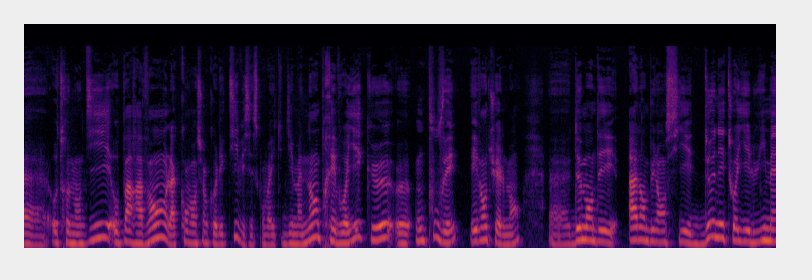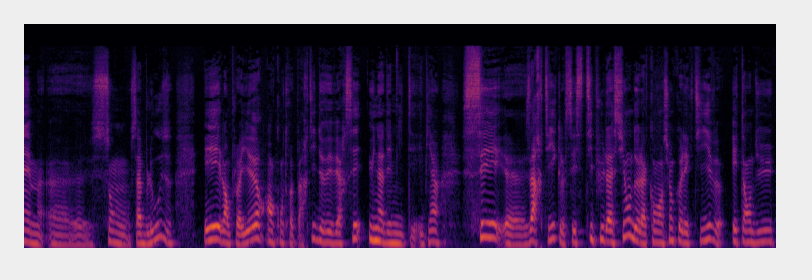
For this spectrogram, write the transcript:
Euh, autrement dit, auparavant, la convention collective, et c'est ce qu'on va étudier maintenant, prévoyait que euh, on pouvait éventuellement euh, demander à l'ambulancier de nettoyer lui-même son sa blouse et l'employeur, en contrepartie, devait verser une indemnité. Eh bien, ces euh, articles, ces stipulations de la convention collective étendue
